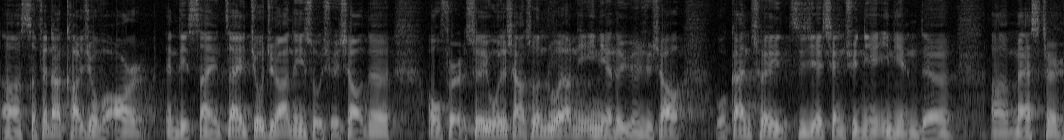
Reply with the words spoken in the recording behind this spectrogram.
呃，Savannah College of Art and Design 在 Georgia 那一所学校的 offer，所以我就想说，如果要念一年的语言学校，我干脆直接先去念一年的呃 Master，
